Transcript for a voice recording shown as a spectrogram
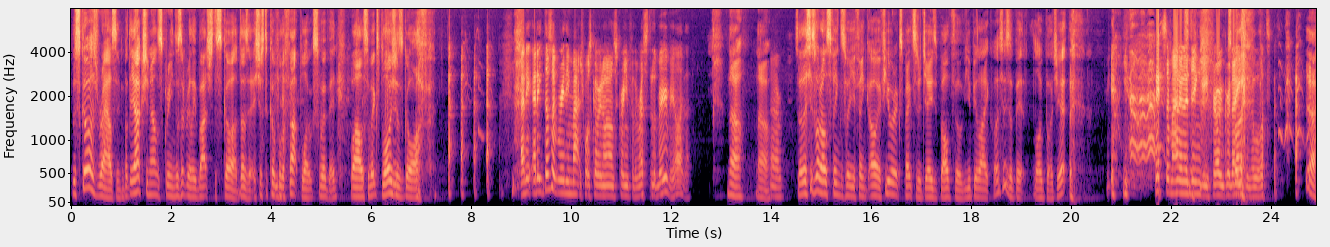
The score's rousing, but the action on screen doesn't really match the score, does it? It's just a couple of fat blokes swimming while some explosions go off. And it, and it doesn't really match what's going on on screen for the rest of the movie either. No, no. No. So this is one of those things where you think, oh, if you were expecting a James Bond film, you'd be like, well, this is a bit low budget. it's a man in a dinghy throwing grenades in the water. yeah.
